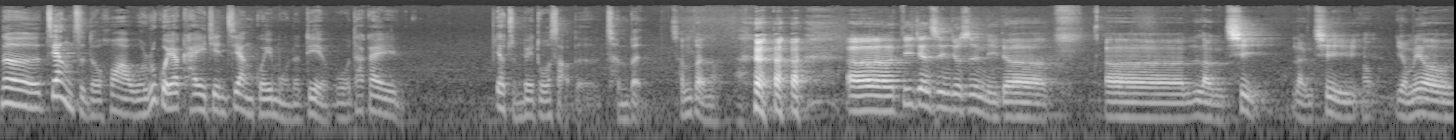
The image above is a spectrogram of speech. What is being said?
那这样子的话，我如果要开一间这样规模的店，我大概。要准备多少的成本？成本哦，呃，第一件事情就是你的呃冷气，冷气有没有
